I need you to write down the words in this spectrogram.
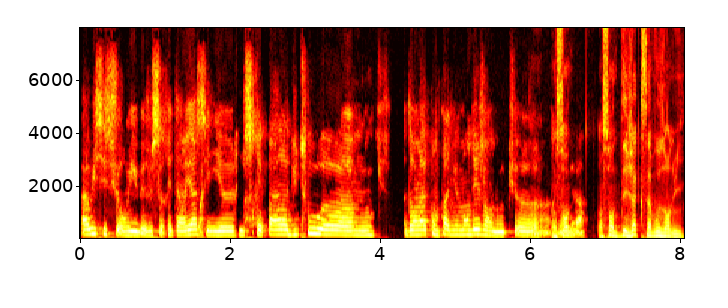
Ah oui, c'est sûr. Oui, mais le secrétariat, Ouais. c'est, euh, je ne serai pas du tout euh, dans l'accompagnement des gens. Donc, euh, Ouais, on sent- voilà. on sent déjà que ça vous ennuie.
